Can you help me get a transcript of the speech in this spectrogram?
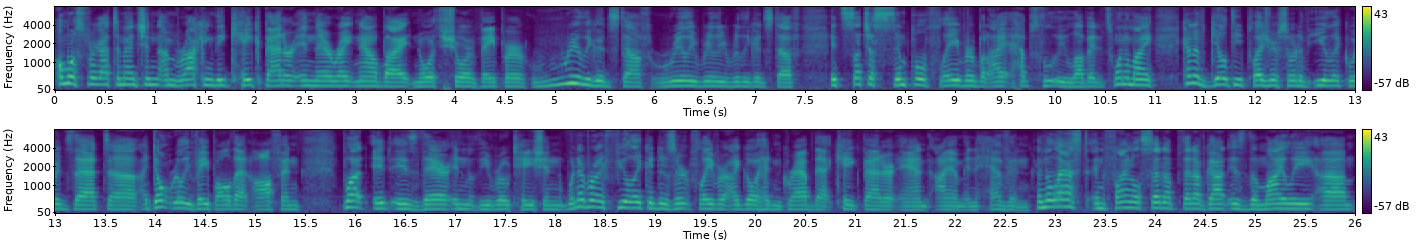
Almost forgot to mention, I'm rocking the cake batter in there right now by North Shore Vapor. Really good stuff. Really, really, really good stuff. It's such a simple flavor, but I absolutely love it. It's one of my kind of guilty pleasure sort of e-liquids that uh, I don't really vape all that often, but it is there in the rotation. Whenever I feel like a dessert flavor, I go ahead and grab that cake batter and I am in heaven. And the last and final setup that I've got is the Myle. Um,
